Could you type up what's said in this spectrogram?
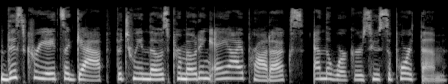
This creates a gap between those promoting AI products and the workers who support them.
